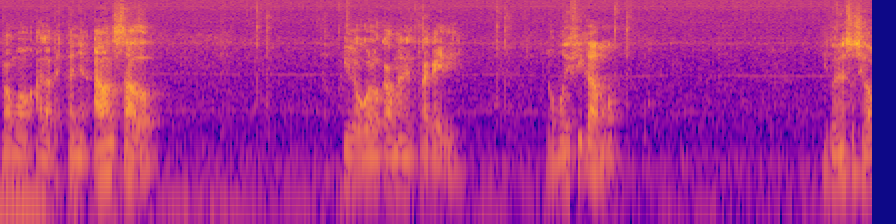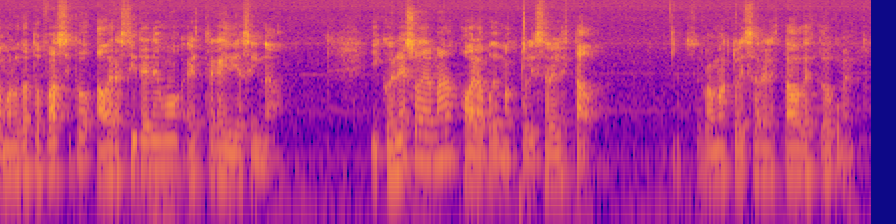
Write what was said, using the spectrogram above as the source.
Vamos a la pestaña avanzado y lo colocamos en el track ID. Lo modificamos y con eso si vamos a los datos básicos, ahora sí tenemos el track ID asignado. Y con eso además, ahora podemos actualizar el estado. Entonces vamos a actualizar el estado de este documento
